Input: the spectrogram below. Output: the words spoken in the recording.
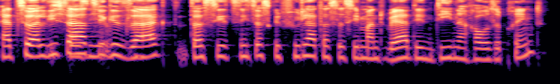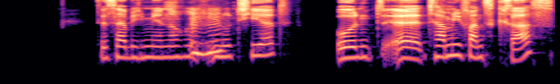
Ja, zu Alisa hat sie gesagt, dass sie jetzt nicht das Gefühl hat, dass es jemand wäre, den die nach Hause bringt. Das habe ich mir noch Mhm. notiert. Und äh, Tammy fand's krass,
